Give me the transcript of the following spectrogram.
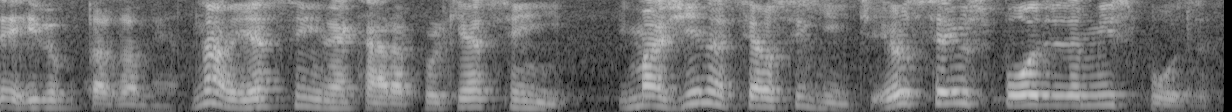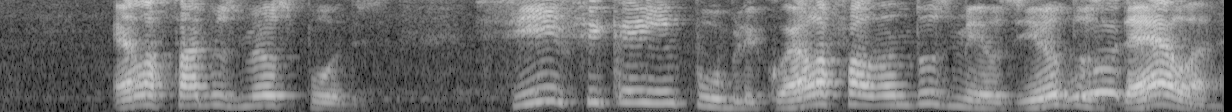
Terrível pro casamento. Não, e assim, né, cara? Porque assim, imagina se é o seguinte: eu sei os podres da minha esposa. Ela sabe os meus podres. Se fica em público ela falando dos meus e eu dos Putz, dela.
